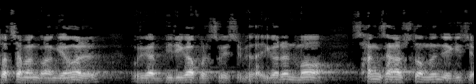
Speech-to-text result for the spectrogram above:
처참한 광경을 우리가 미리가 볼 수 있습니다. 이거는 뭐 상상할 수도 없는 얘기죠.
